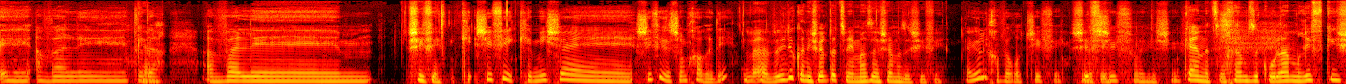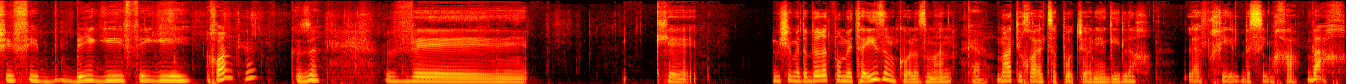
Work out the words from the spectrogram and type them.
אה, אבל, אה, כן. תודה. אבל... שיפי. שיפי, כמי ש... שיפי זה שם חרדי? לא, בדיוק אני שואלת את עצמי, מה זה השם הזה שיפי? היו לי חברות שיפי. שיפי. ושיפרי ושיפי. כן, אצלכם זה כולם רבקי, שיפי, ביגי, פיגי, נכון? כן. כזה. וכמי שמדברת פה מטאיזם כל הזמן, כן. מה את יכולה לצפות שאני אגיד לך? להתחיל בשמחה, בך.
